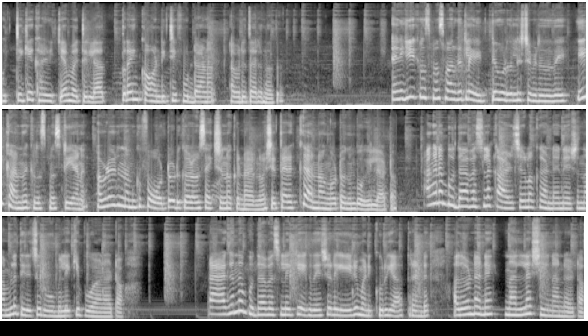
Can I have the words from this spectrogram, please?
ഒറ്റയ്ക്ക് കഴിക്കാൻ പറ്റില്ല. അത്രയും ക്വാണ്ടിറ്റി ഫുഡാണ് അവർ തരുന്നത്. എനിക്ക് ഈ ക്രിസ്മസ് മാർക്കറ്റിൽ ഏറ്റവും കൂടുതൽ ഇഷ്ടപ്പെടുന്നത് ഈ കാണുന്ന ക്രിസ്മസ് ട്രീ ആണ്. അവിടെ ഒരു നമുക്ക് ഫോട്ടോ എടുക്കാനുള്ള സെക്ഷൻ ഒക്കെ ഉണ്ടായിരുന്നു. പക്ഷെ തിരക്ക് കാരണം അങ്ങോട്ടൊന്നും പോയില്ല കേട്ടോ. അങ്ങനെ ബുദാബസിലെ കാഴ്ചകളൊക്കെ കണ്ടതിന് ശേഷം നമ്മൾ തിരിച്ച് റൂമിലേക്ക് പോവാണ് കേട്ടോ. പ്രാഗിൽ ബുദാബസിലേക്ക് ഏകദേശം ഒരു ഏഴ് മണിക്കൂർ യാത്രയുണ്ട്. അതുകൊണ്ട് തന്നെ നല്ല ക്ഷീണമുണ്ട് കേട്ടോ.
